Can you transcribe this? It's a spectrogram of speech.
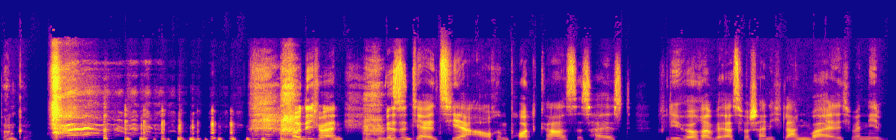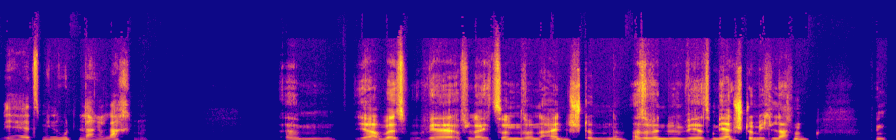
Danke. Und ich meine, wir sind ja jetzt hier auch im Podcast. Das heißt, für die Hörer wäre es wahrscheinlich langweilig, wenn wir jetzt minutenlang lachen. Ähm, ja, aber es wäre vielleicht so ein, so ein Einstimmen. Ne? Also wenn wir jetzt mehrstimmig lachen, dann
